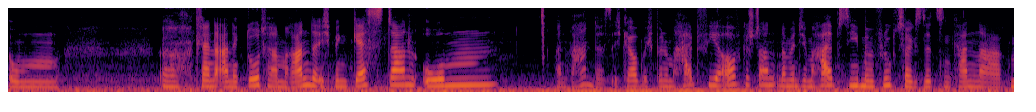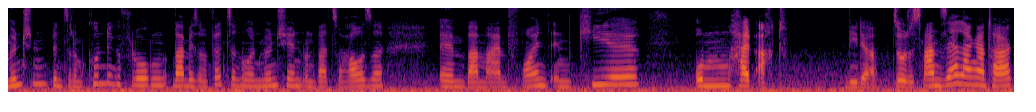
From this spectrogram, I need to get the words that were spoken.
um, äh, kleine Anekdote am Rande, ich bin gestern um wann war denn das? Ich glaube, ich bin um halb vier aufgestanden, damit ich um halb sieben im Flugzeug sitzen kann nach München. Bin zu einem Kunde geflogen, war bis um 14 Uhr in München und war zu Hause ähm, bei meinem Freund in Kiel um halb acht wieder. So, das war ein sehr langer Tag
